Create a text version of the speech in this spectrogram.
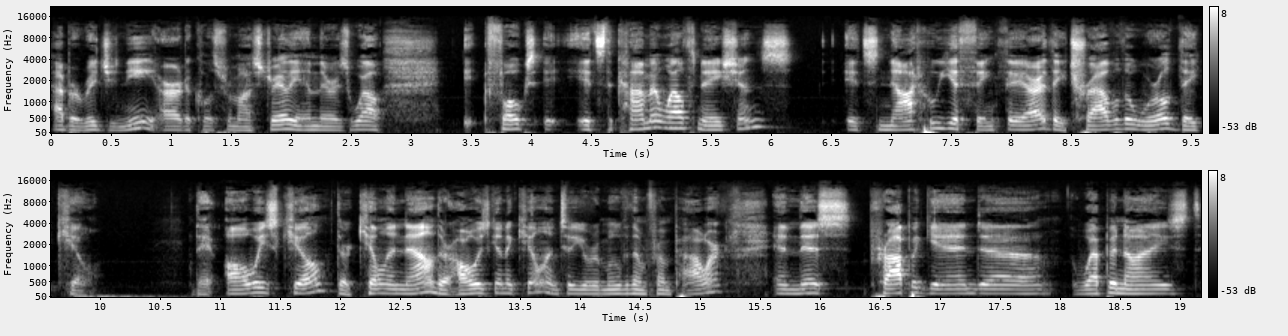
Aborigine articles from Australia in there as well. It, folks, it, it's the Commonwealth nations. It's not who you think they are. They travel the world. They kill. They always kill. They're killing now. They're always going to kill until you remove them from power. And this propaganda, weaponized,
